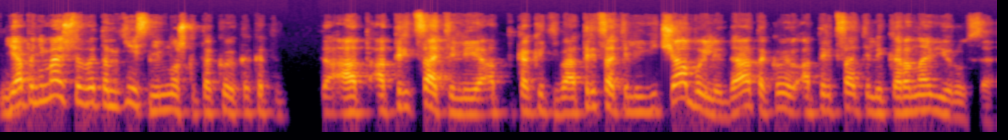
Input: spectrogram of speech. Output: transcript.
Я понимаю, что в этом есть немножко такой, как это, от, отрицатели, от, как эти отрицатели ВИЧа были, да, такой отрицатели коронавируса.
